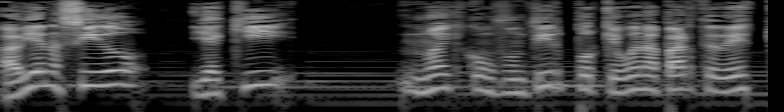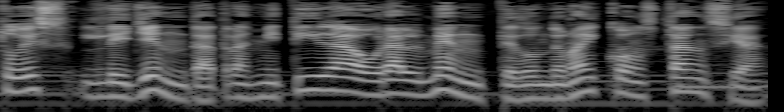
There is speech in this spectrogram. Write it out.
Había nacido, y aquí no hay que confundir porque buena parte de esto es leyenda transmitida oralmente, donde no hay constancia,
